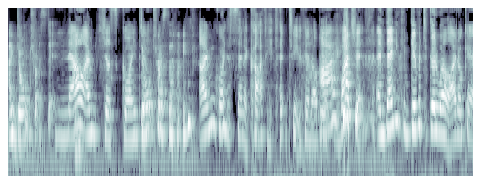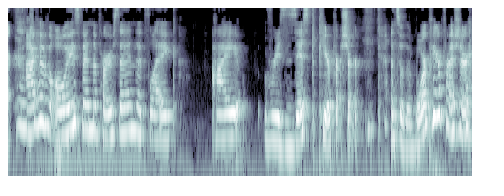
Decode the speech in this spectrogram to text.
I don't trust it. now I'm just going to Don't trust the hype. I'm going to send a copy of it to you and I'll be like, I- watch it. And then you can give it to Goodwill. I don't care. I have always been the person that's like I resist peer pressure. And so the more peer pressure,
